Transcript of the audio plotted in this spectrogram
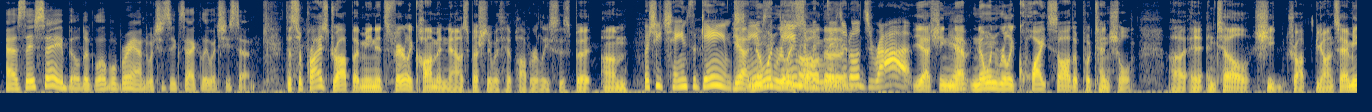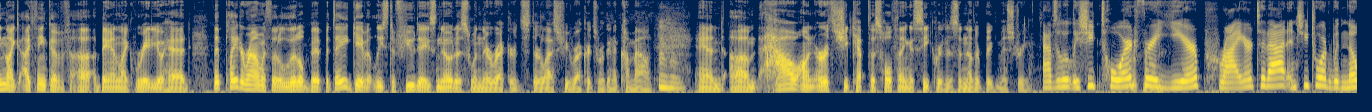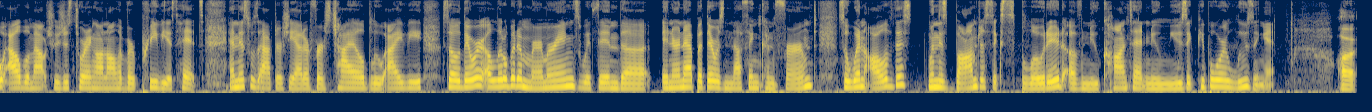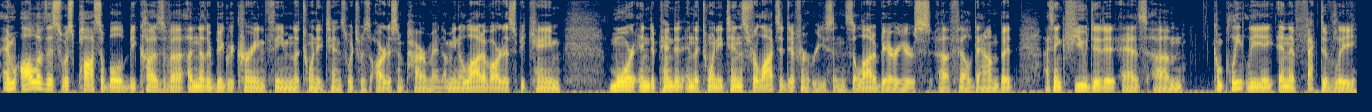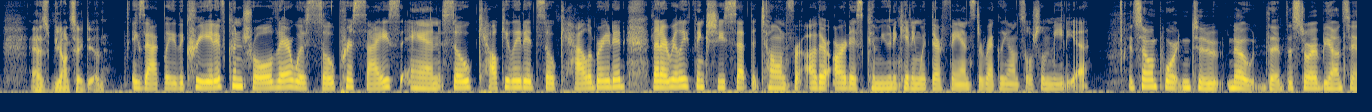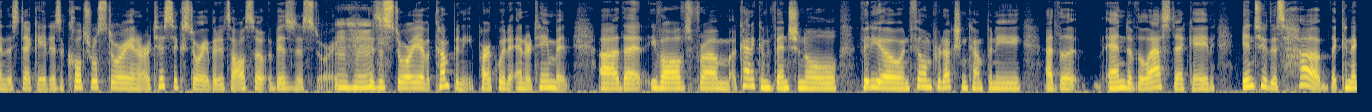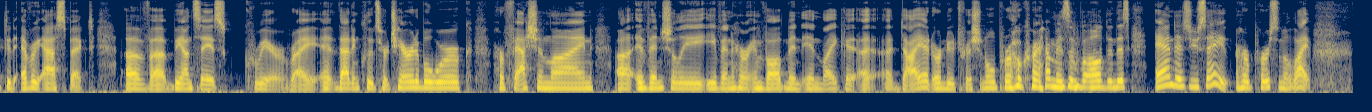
as they say build a global brand which is exactly what she's done The surprise drop, I mean, it's fairly common now, especially with hip hop releases, but um, But she changed the game. Yeah, changed no one the really game saw with the- digital drop. Yeah, she Yeah. never. No one really quite saw the potential uh, until she dropped Beyonce. I mean, like I think of uh, a band like Radiohead that played around with it a little bit, but they gave at least a few days' notice when their records, their last few records, were going to come out. And um, how on earth she kept this whole thing a secret is another big mystery. Absolutely. She toured for a year prior to that, and she toured with no album out. She was just touring on all of her previous hits. And this was after she had her first child, Blue Ivy. So there were a little bit of murmurings within the internet, but there was nothing confirmed. So when all of this, when this bomb just exploded of new content, new music, people were losing it. Uh, and all of this was possible because of a, another big recurring theme in the 2010s, which was artist empowerment. I mean, a lot of artists became more independent in the 2010s for lots of different reasons. A lot of barriers uh, fell down, but I think few did it as um, completely and effectively as Beyonce did. Exactly. The creative control there was so precise and so calculated, so calibrated that I really think she set the tone for other artists communicating with their fans directly on social media. It's so important to note that the story of Beyonce in this decade is a cultural story and an artistic story, but it's also a business story. It's a story of a company, Parkwood Entertainment, uh, that evolved from a kind of conventional video and film production company at the end of the last decade into this hub that connected every aspect of uh, Beyonce's career, right? And that includes her charitable work, her fashion line, uh, eventually even her involvement in like a, a diet or nutritional program is involved in this, and as you say, her personal life.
